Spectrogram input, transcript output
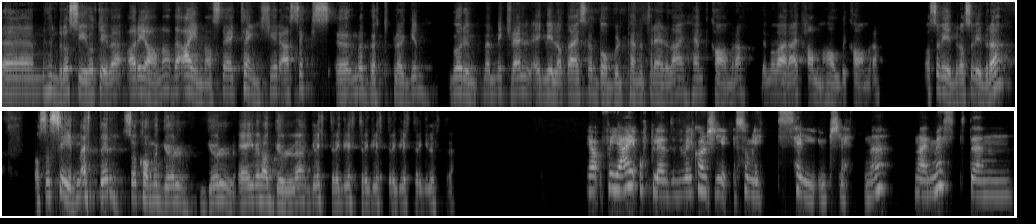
127. Ehm, Ariana. Det eneste jeg tenker, er sex. Øv med buttpluggen. Gå rundt med den i kveld. Jeg vil at jeg skal dobbeltpenetrere deg. Hent kamera. Det må være et håndholdt kamera. Og så videre og så videre. Og så siden etter så kommer gull. Gull. Jeg vil ha gullet. Glitre, glitre, glitre, glitre. glitre. Ja, for jeg opplevde det vel kanskje som litt selvutslettende, nærmest. Den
